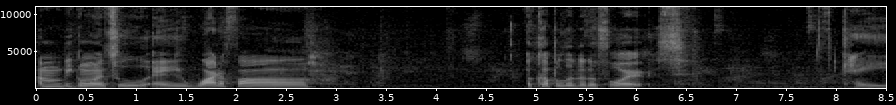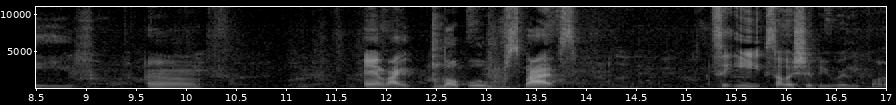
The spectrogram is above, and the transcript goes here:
I'm gonna be going to a waterfall, a couple of the forts, cave, um, and like local spots to eat. So it should be really fun,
